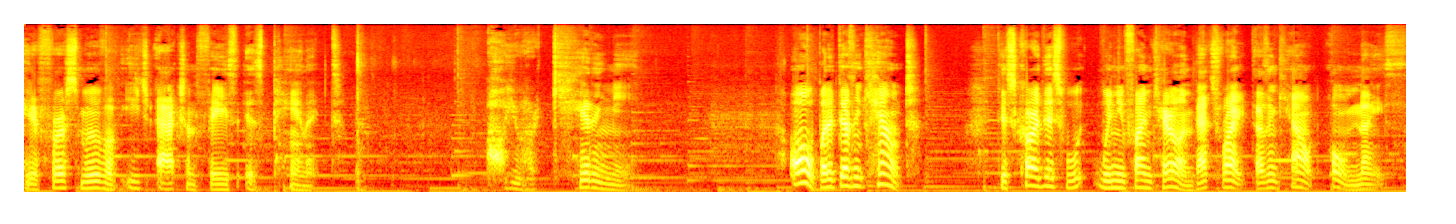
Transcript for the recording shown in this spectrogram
Your first move of each action phase is panicked. Oh, you are kidding me. Oh, but it doesn't count. Discard this when you find Carolyn. That's right, doesn't count. Oh, nice.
